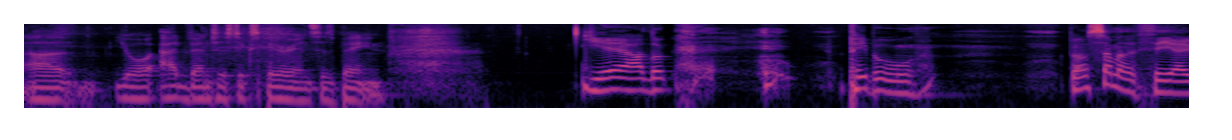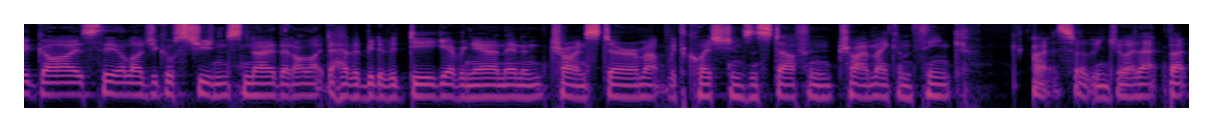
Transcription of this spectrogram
uh, your Adventist experience has been. Yeah, look, people. Well, some of the Theo guys, theological students, know that I like to have a bit of a dig every now and then and try and stir them up with questions and stuff and try and make them think. I sort of enjoy that. But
